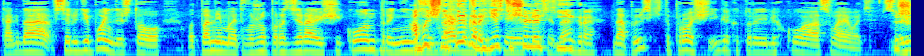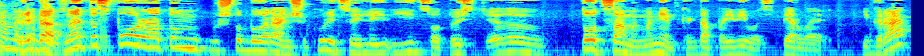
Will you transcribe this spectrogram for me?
Когда все люди поняли, что вот помимо этого жопораздирающей контры, ниндзя, Обычных гайдов, игр есть еще легкие да? игры. Да, появились какие-то проще игры, которые легко осваивать. Совершенно Ребят, но это спор о том, что было раньше, курица или яйцо. То есть э, тот самый момент, когда появилась первая игра,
